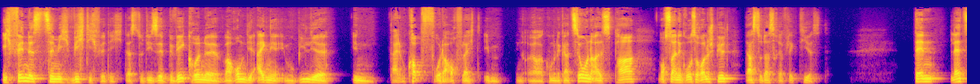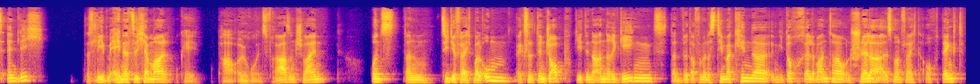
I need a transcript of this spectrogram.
Ich finde es ziemlich wichtig für dich, dass du diese Beweggründe, warum die eigene Immobilie in deinem Kopf oder auch vielleicht eben in eurer Kommunikation als Paar noch so eine große Rolle spielt, dass du das reflektierst. Denn letztendlich, das Leben ändert sich ja mal, okay, paar Euro ins Phrasenschwein, und dann zieht ihr vielleicht mal um, wechselt den Job, geht in eine andere Gegend, dann wird auf einmal das Thema Kinder irgendwie doch relevanter und schneller, als man vielleicht auch denkt.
